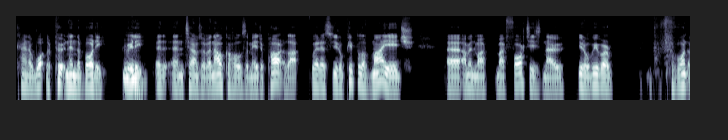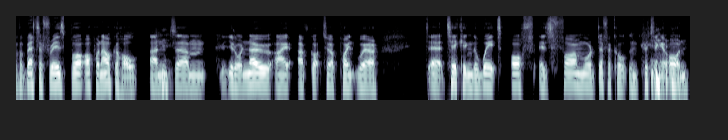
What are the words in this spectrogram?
kind of what they're putting in their body really mm. in, in, terms of and alcohol is a major part of that whereas you know people of my age uh, i'm in my my 40s now you know we were for want of a better phrase brought up on alcohol and um you know now i i've got to a point where uh, taking the weight off is far more difficult than putting it on.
